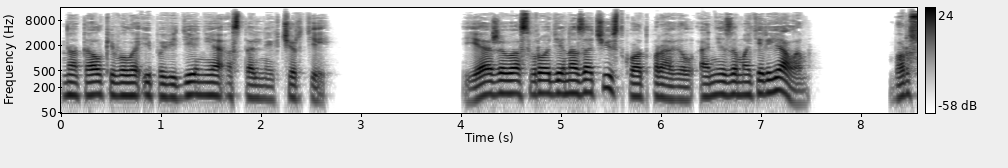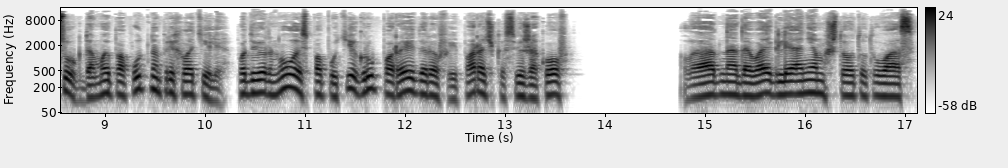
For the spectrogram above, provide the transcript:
наталкивало и поведение остальных чертей. «Я же вас вроде на зачистку отправил, а не за материалом». «Барсук, да мы попутно прихватили. Подвернулась по пути группа рейдеров и парочка свежаков». «Ладно, давай глянем, что тут у вас».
